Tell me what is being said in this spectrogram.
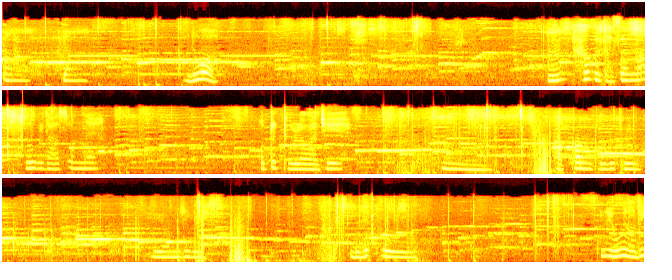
뿅, 뿅. 누워. 응? 흙을 다 썼나? 흙을 다 썼네. 어떻게 올라가지? 음, 아까운 도둑을 이 음식에 네, 그, 근데 여긴 어디?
